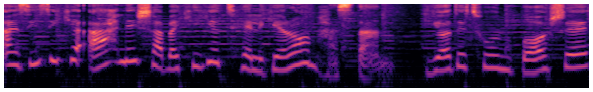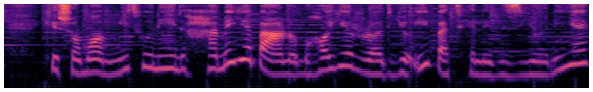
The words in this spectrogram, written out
عزیزی که اهل شبکه تلگرام هستند یادتون باشه که شما می‌تونید همه برنامه های رادیویی و تلویزیونی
